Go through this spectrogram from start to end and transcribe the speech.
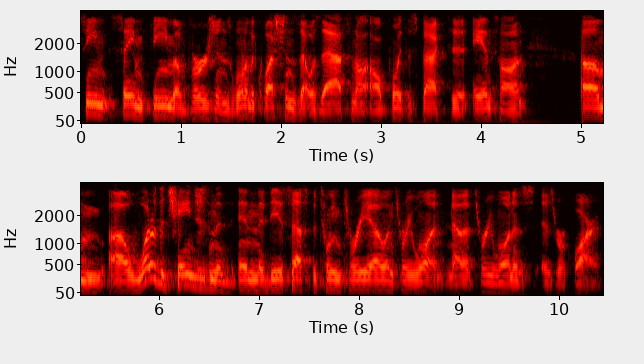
theme of versions. One of the questions that was asked, and I'll, point this back to Anton, um, uh, what are the changes in the, in the DSS between 3.0 and 3.1 now that 3.1 is, is required?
